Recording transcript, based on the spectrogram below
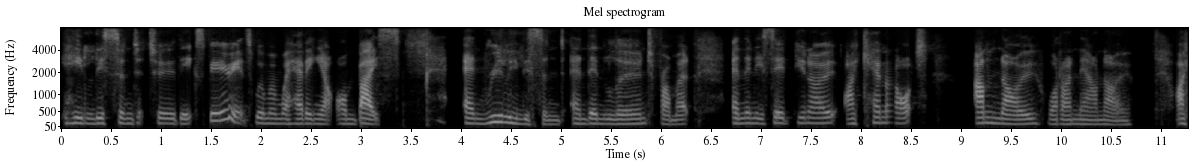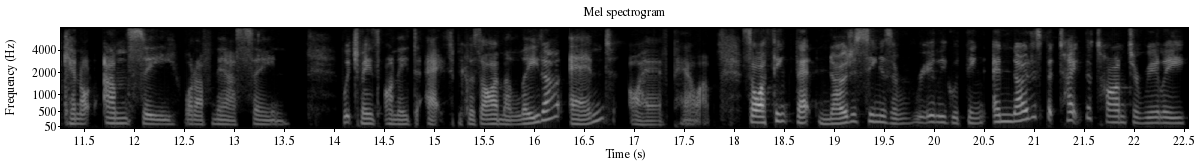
he listened to the experience women were having on base and really listened and then learned from it. And then he said, you know, I cannot unknow what I now know. I cannot unsee what I've now seen which means I need to act because I'm a leader and I have power. So I think that noticing is a really good thing. And notice, but take the time to really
